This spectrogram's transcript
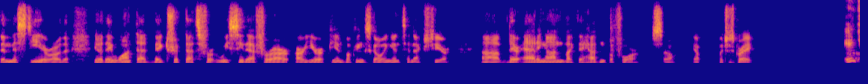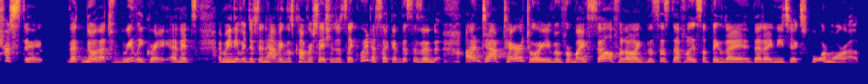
the missed year, or the you know they want that big trip. That's for we see that for our our European bookings going into next year. Uh, they're adding on like they hadn't before. So yep, which is great. Interesting. That no, that's really great. And it's I mean, even just in having those conversations, it's like, wait a second, this is an untapped territory even for myself. And I'm like, this is definitely something that I that I need to explore more of.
